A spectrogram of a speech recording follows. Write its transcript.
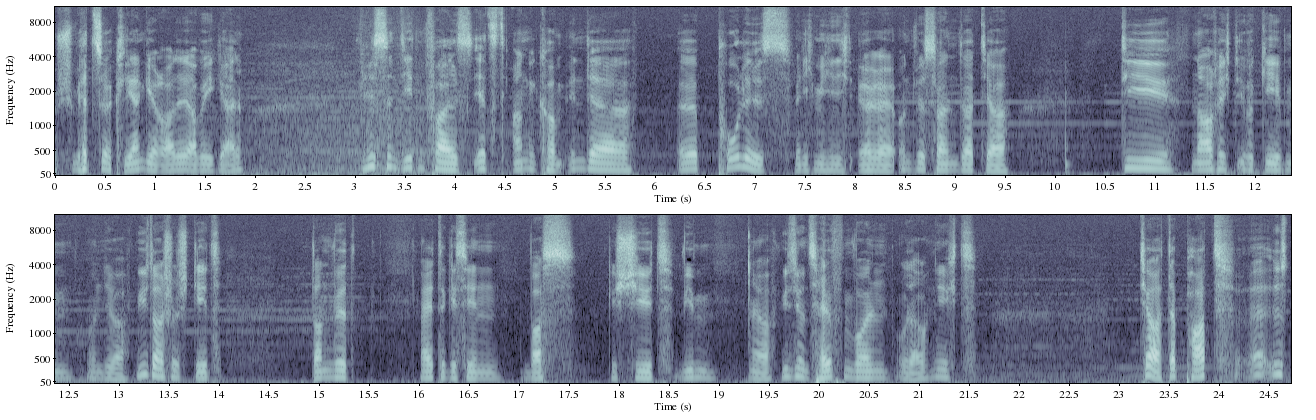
schwer zu erklären gerade, aber egal. Wir sind jedenfalls jetzt angekommen in der äh, Polis, wenn ich mich nicht irre, und wir sollen dort ja die Nachricht übergeben und ja, wie da schon steht, dann wird weitergesehen, was geschieht, wie, ja, wie sie uns helfen wollen oder auch nicht. Tja, der Part äh, ist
